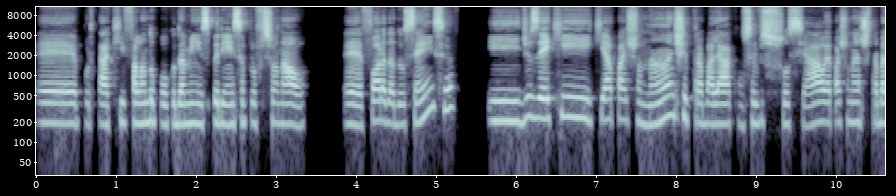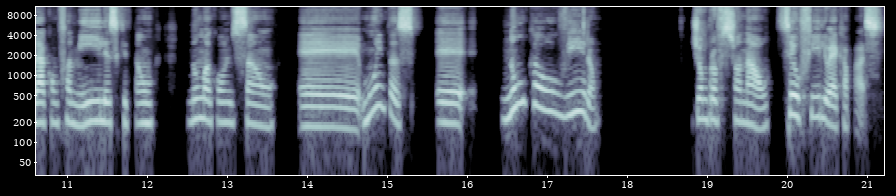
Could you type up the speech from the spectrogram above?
é, por estar tá aqui falando um pouco da minha experiência profissional é, fora da docência e dizer que, que é apaixonante trabalhar com serviço social, é apaixonante trabalhar com famílias que estão numa condição, é, muitas nunca ouviram de um profissional, seu filho é capaz,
